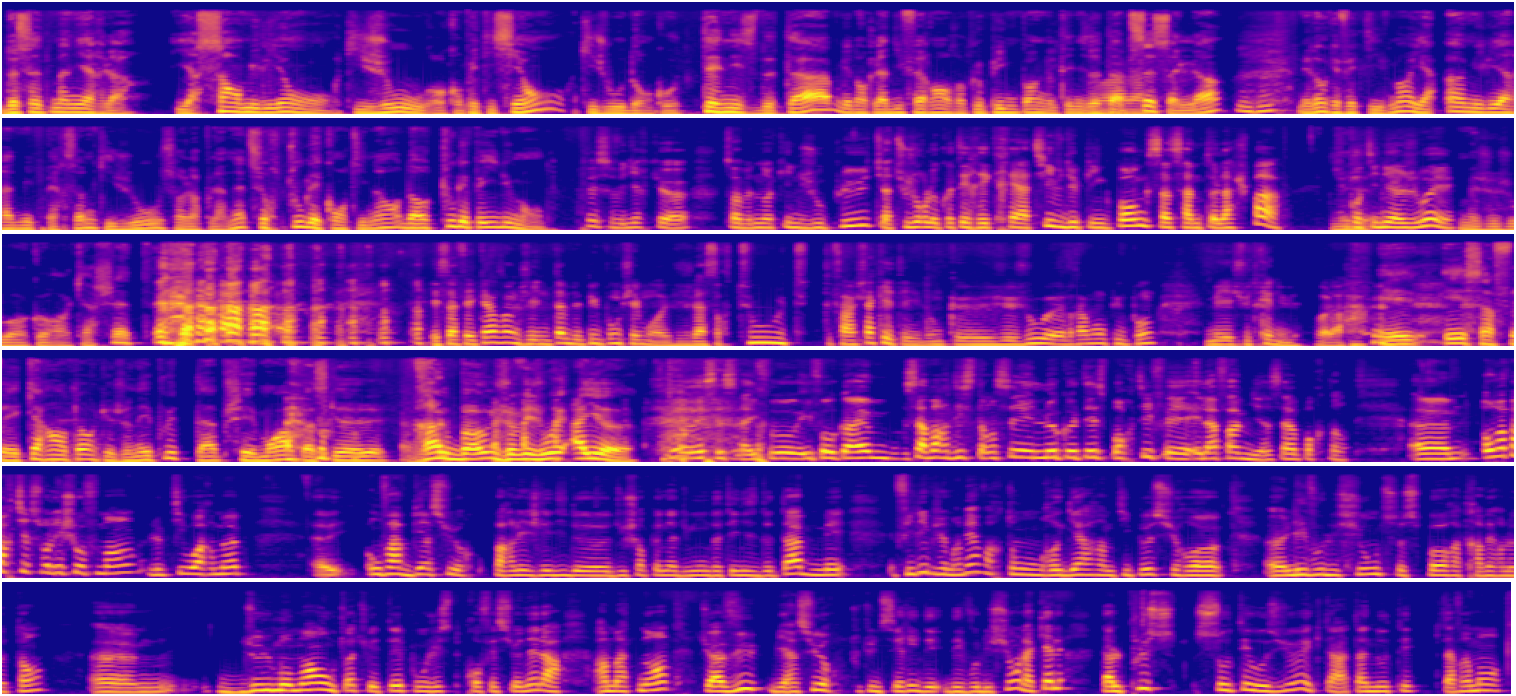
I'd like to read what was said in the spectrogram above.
de cette manière-là il y a 100 millions qui jouent en compétition, qui jouent donc au tennis de table. Et donc la différence entre le ping-pong et le tennis de table, c'est celle-là. Mhm. Mais donc effectivement, il y a un milliard et demi de personnes qui jouent sur leur planète, sur tous les continents, dans tous les pays du monde. ça veut dire que toi maintenant qui ne joues plus, tu as toujours le côté récréatif du ping-pong, ça, ça ne te lâche pas. Tu continues à jouer. Mais je joue encore en cachette. Et ça fait 15 ans que j'ai une table de ping-pong chez moi. Je la sors tout, enfin chaque été. Donc euh, je joue euh, vraiment au ping-pong, mais je suis très nul. Voilà. Et, et ça fait 40 ans que je n'ai plus de table chez moi parce que ras je vais jouer ailleurs. oui, c'est ça. Il faut, il faut quand même savoir distancer le côté sportif et, la famille. Hein, c'est important. Euh, on va partir sur l'échauffement, le petit warm-up. Euh, on va bien sûr parler, je l'ai dit, du championnat du monde de tennis de table, mais Philippe, j'aimerais bien avoir ton regard un petit peu sur euh, euh, l'évolution de ce sport à travers le temps. du moment où toi tu étais pongiste professionnel à, maintenant, tu as vu bien sûr toute une série d'évolutions, laquelle t'as le plus sauté aux yeux et que t'as as noté, qui t'a vraiment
